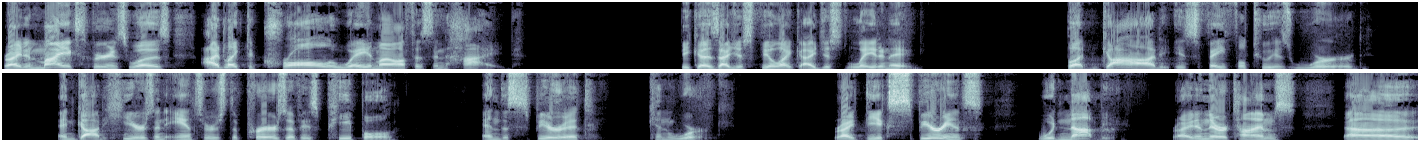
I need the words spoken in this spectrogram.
Right? And my experience was I'd like to crawl away in my office and hide because I just feel like I just laid an egg. But God is faithful to his word and God hears and answers the prayers of his people and the Spirit can work, right? The experience would not be, right? And there are times, uh,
